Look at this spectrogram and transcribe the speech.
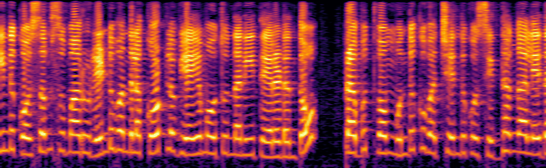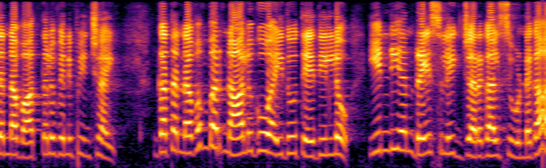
ఇందుకోసం సుమారు రెండు వందల కోట్ల వ్యయమవుతుందని తేలడంతో ప్రభుత్వం ముందుకు వచ్చేందుకు సిద్ధంగా లేదన్న వార్తలు వినిపించాయి. గత నవంబర్ నాలుగు ఐదు తేదీల్లో ఇండియన్ రేస్ లీగ్ జరగాల్సి ఉండగా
